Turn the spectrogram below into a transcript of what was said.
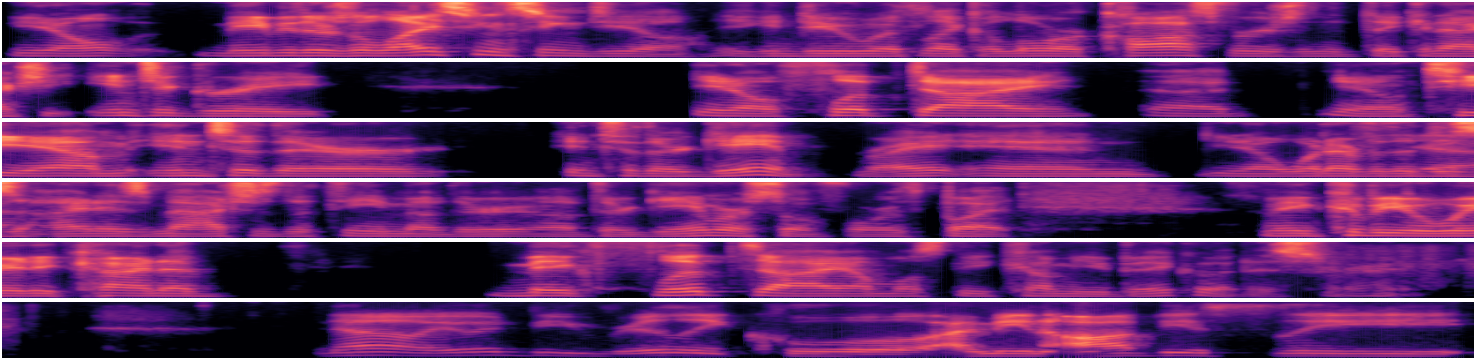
You know, maybe there's a licensing deal you can do with like a lower cost version that they can actually integrate, you know, flip die, uh, you know, TM into their into their game, right? And you know, whatever the yeah. design is matches the theme of their of their game or so forth. But I mean, it could be a way to kind of make flip die almost become ubiquitous, right? No, it would be really cool. I mean, obviously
